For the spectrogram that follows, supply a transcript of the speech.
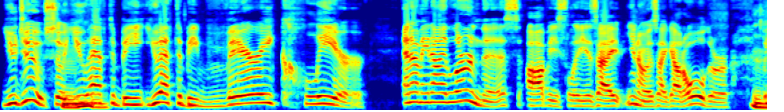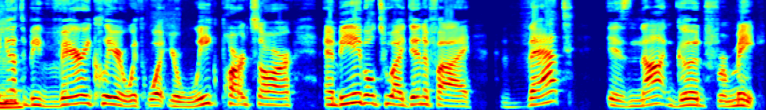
you do so you Mhm. have to be you have to be very clear and i mean i learned this obviously as i you know as i got older but Mhm. you have to be very clear with what your weak parts are and be able to identify that is not good for me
